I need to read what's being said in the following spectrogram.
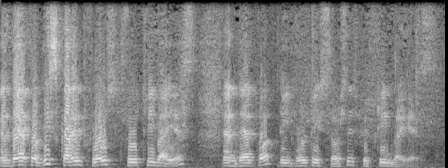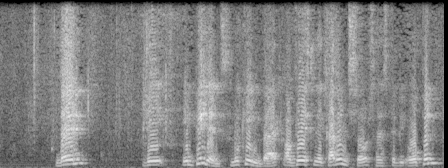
And therefore this current flows through 3 by s and therefore the voltage source is 15 by s. Then the impedance looking back obviously the current source has to be opened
